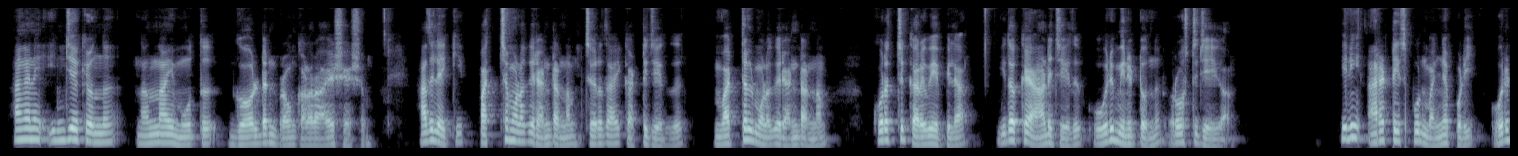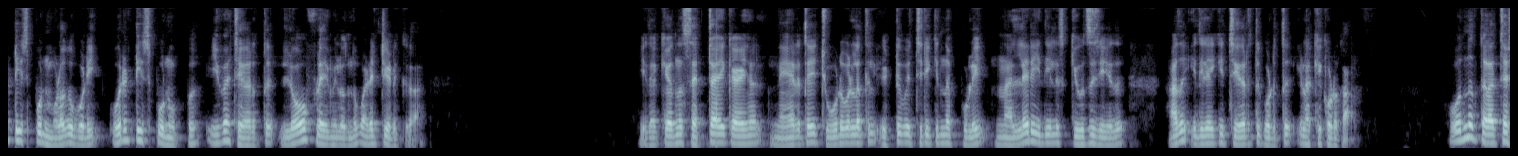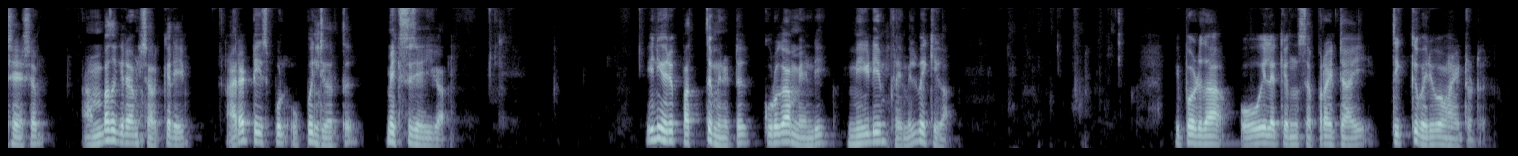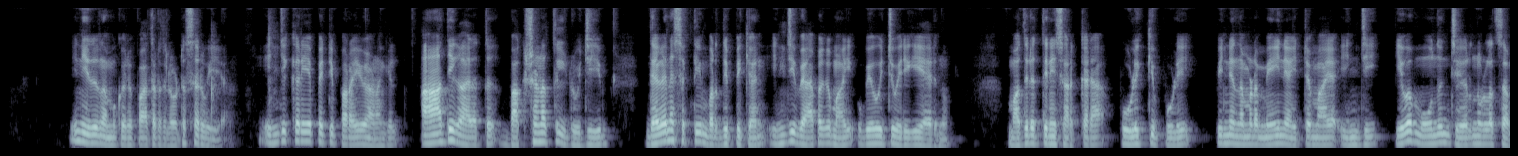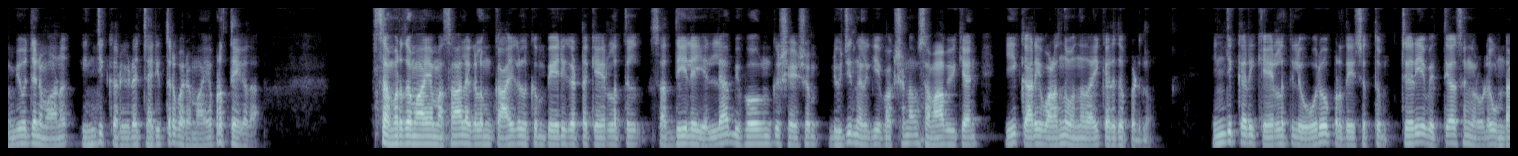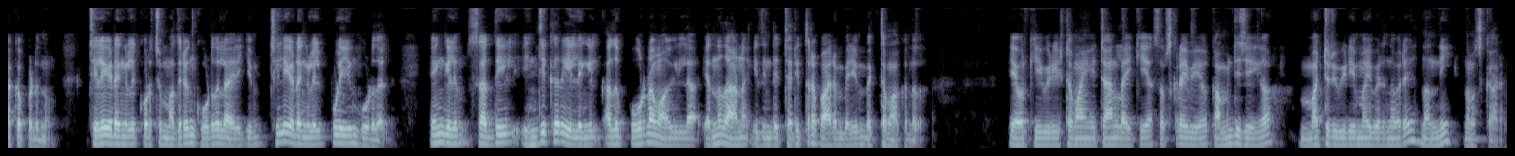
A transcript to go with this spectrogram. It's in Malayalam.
അങ്ങനെ ഇഞ്ചിയൊക്കെ ഒന്ന് നന്നായി മൂത്ത് ഗോൾഡൻ ബ്രൗൺ കളറായ ശേഷം അതിലേക്ക് പച്ചമുളക് രണ്ടെണ്ണം ചെറുതായി കട്ട് ചെയ്തത് വറ്റൽ മുളക് രണ്ടെണ്ണം കുറച്ച് കറിവേപ്പില ഇതൊക്കെ ആഡ് ചെയ്ത് ഒരു മിനിറ്റ് ഒന്ന് റോസ്റ്റ് ചെയ്യുക. ഇനി അര ടീസ്പൂൺ മഞ്ഞൾപ്പൊടി ഒരു ടീസ്പൂൺ മുളക് പൊടി ഒരു ടീസ്പൂൺ ഉപ്പ് ഇവ ചേർത്ത് ലോ ഫ്ലെയിമിൽ ഒന്ന് വഴറ്റിയെടുക്കുക. ഇതൊക്കെ ഒന്ന് സെറ്റായി കഴിഞ്ഞാൽ നേരത്തെ ചൂടുവെള്ളത്തിൽ ഇട്ട് വെച്ചിരിക്കുന്ന പുളി നല്ല രീതിയിൽ സ്ക്യൂസ് ചെയ്ത് അത് ഇതിലേക്ക് ചേർത്ത് കൊടുത്ത് ഇളക്കി കൊടുക്കാം. ഒന്ന് തിളച്ച ശേഷം അമ്പത് ഗ്രാം ശർക്കരയും അര ടീസ്പൂൺ ഉപ്പും ചേർത്ത് മിക്സ് ചെയ്യുക. ഇനി ഒരു പത്ത് മിനിറ്റ് കുറുകാൻ വേണ്ടി മീഡിയം ഫ്ലെയിമിൽ വയ്ക്കുക ഇപ്പോഴിതാ ഓയിലൊക്കെ ഒന്ന് സെപ്പറേറ്റായി തിക്ക് പരുവമായിട്ടുണ്ട്. ഇനി ഇത് നമുക്കൊരു പാത്രത്തിലോട്ട് സെർവ് ചെയ്യാം. ഇഞ്ചിക്കറിയെപ്പറ്റി പറയുകയാണെങ്കിൽ ആദ്യകാലത്ത് ഭക്ഷണത്തിൽ രുചിയും ദഹനശക്തിയും വർദ്ധിപ്പിക്കാൻ ഇഞ്ചി വ്യാപകമായി ഉപയോഗിച്ചു വരികയായിരുന്നു. മധുരത്തിന് ശർക്കര പുളിക്ക് പുളി പിന്നെ നമ്മുടെ മെയിൻ ഐറ്റമായ ഇഞ്ചി ഇവ മൂന്നും ചേർന്നുള്ള സംയോജനമാണ് ഇഞ്ചിക്കറിയുടെ ചരിത്രപരമായ പ്രത്യേകത. സമൃദ്ധമായ മസാലകളും കായ്കൾക്കും പേരുകെട്ട കേരളത്തിൽ സദ്യയിലെ എല്ലാ വിഭവങ്ങൾക്ക് ശേഷം രുചി നൽകി ഭക്ഷണം സമാപിക്കാൻ ഈ കറി വളർന്നു വന്നതായി കരുതപ്പെടുന്നു. ഇഞ്ചിക്കറി കേരളത്തിലെ ഓരോ പ്രദേശത്തും ചെറിയ വ്യത്യാസങ്ങളോടെ ഉണ്ടാക്കപ്പെടുന്നു. ചിലയിടങ്ങളിൽ കുറച്ച് മധുരം കൂടുതലായിരിക്കും ചിലയിടങ്ങളിൽ പുളിയും കൂടുതൽ. എങ്കിലും സദ്യയിൽ ഇഞ്ചിക്കറി ഇല്ലെങ്കിൽ അത് പൂർണമാകില്ല എന്നതാണ് ഇതിന്റെ ചരിത്ര പാരമ്പര്യം വ്യക്തമാക്കുന്നത്. എവർക്ക് ഈ വീഡിയോ ഇഷ്ടമായെങ്കിൽ ചാനൽ ലൈക്ക് ചെയ്യുക സബ്സ്ക്രൈബ് ചെയ്യുക കമന്റ് ചെയ്യുക. മറ്റൊരു വീഡിയോയുമായി വരുന്നവരെ നന്ദി നമസ്കാരം.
